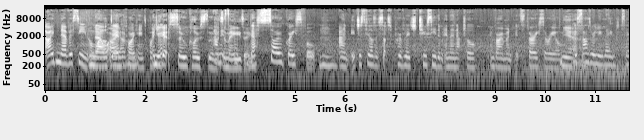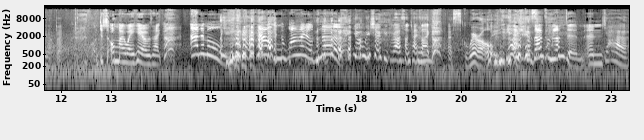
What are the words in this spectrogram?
I'd never seen a wild deer before I came to And you get so close to them, And it's amazing. They're so graceful, Mm. and it just feels like such a privilege to see them in their natural environment. It's very surreal. Yeah. It sounds really lame to say that, but Just on my way here, I was like, animals out in the Yeah, we show people around, sometimes like a squirrel. Yeah, because I'm from London, and Yeah.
